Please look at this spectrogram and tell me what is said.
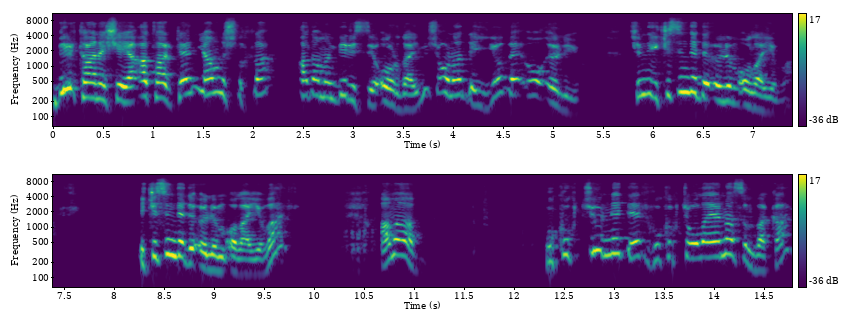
Bir tane şeye atarken yanlışlıkla adamın birisi oradaymış. Ona değiyor ve o ölüyor. Şimdi ikisinde de ölüm olayı var. İkisinde de ölüm olayı var. Ama hukukçu nedir? Hukukçu olaya nasıl bakar?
